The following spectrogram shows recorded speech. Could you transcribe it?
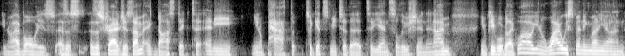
you know i've always as a as a strategist i'm agnostic to any you know path to, to gets me to the to the end solution. And i'm you know people will be like well you know why are we spending money on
